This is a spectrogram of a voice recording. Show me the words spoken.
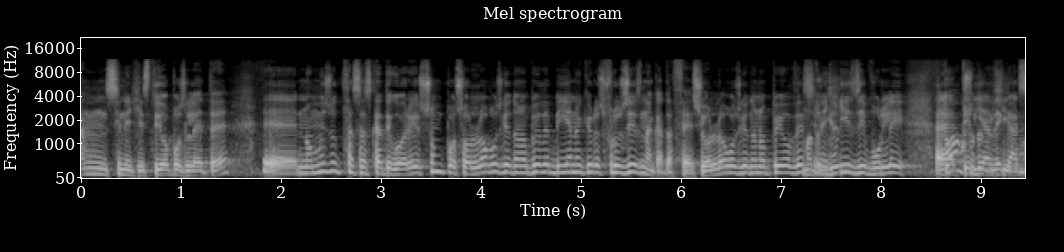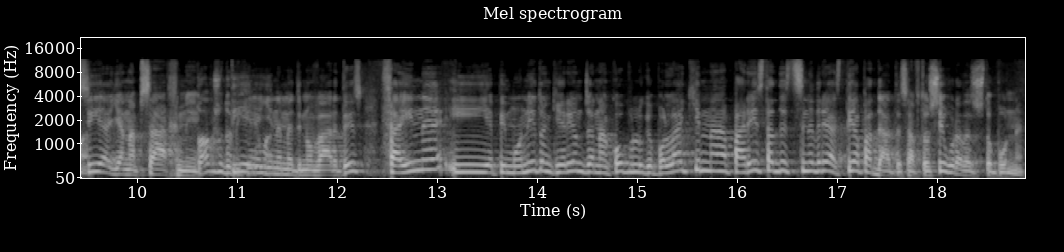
αν συνεχιστεί όπως λέτε, ε, νομίζω ότι θα σας κατηγορήσουν πως ο λόγος για τον οποίο δεν πηγαίνει ο κύριος Φρουζής να καταθέσει, ο λόγος για τον οποίο δεν συνεχίζει η Βουλή ε, τη διαδικασία για να ψάχνει τι έγινε με την Οβάρτη, θα είναι η επιμονή των κυρίων Τζανακόπουλου και Πολάκη να παρίστανται στη συνεδρία. Τι απαντάτε σε αυτό, σίγουρα θα σας το πούνε.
